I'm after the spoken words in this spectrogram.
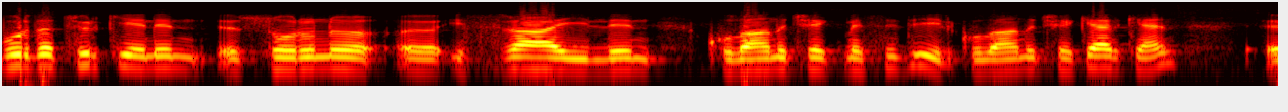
Burada Türkiye'nin e, sorunu e, İsrail'in kulağını çekmesi değil, kulağını çekerken e,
